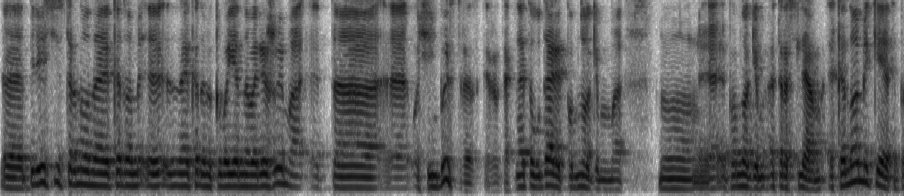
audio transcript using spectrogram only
Перевести страну на, экономи на экономику военного режима – это очень быстро, скажем так, но это ударит по многим Э, по многим отраслям экономики, это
